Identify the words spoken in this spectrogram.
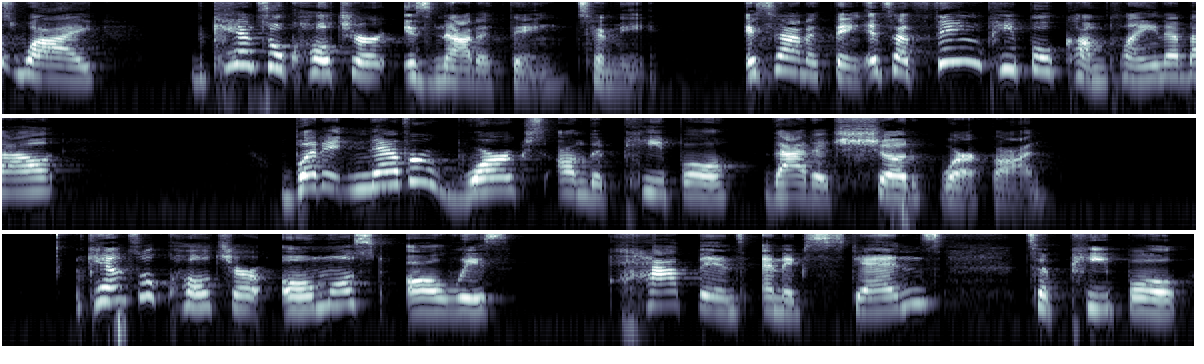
is why cancel culture is not a thing to me. It's not a thing. It's a thing people complain about, but it never works on the people that it should work on. Cancel culture almost always happens and extends to people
